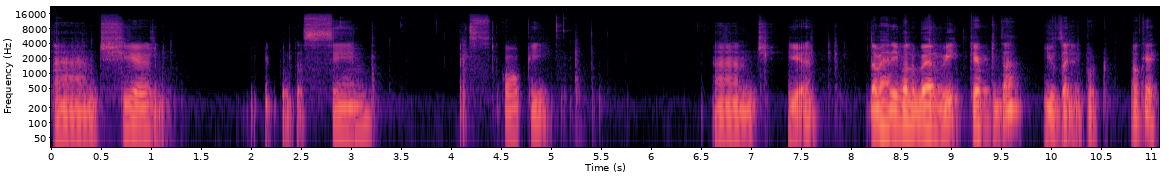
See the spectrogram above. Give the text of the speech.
and here we can do the same. Let's copy. And here the variable where we kept the user input okay.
